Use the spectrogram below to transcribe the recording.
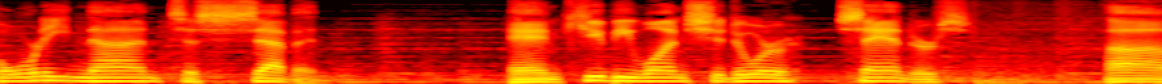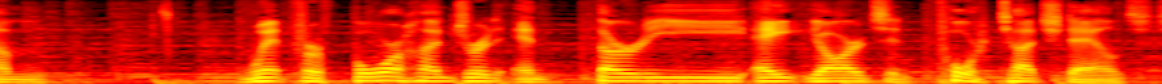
49 to 7. And QB1 Shedeur Sanders um, went for 438 yards and four touchdowns.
